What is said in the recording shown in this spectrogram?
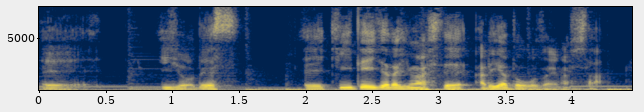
えー、以上です、えー、聞いていただきましてありがとうございました。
